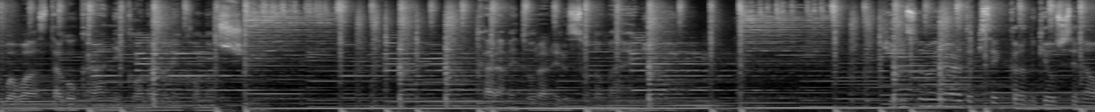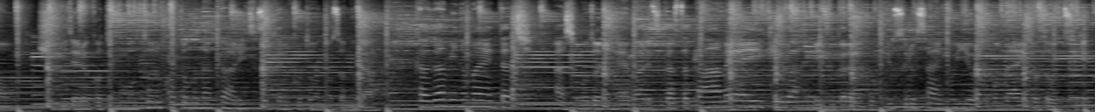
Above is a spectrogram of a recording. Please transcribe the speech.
双子間にこの胸この死絡め取られるその前に切り揃えられた奇跡から抜け落ちてなお引いてることも劣ることもなくあり続けることを望むが鏡の前に立ち足元にへばりつかせたため息は自ら呼吸する際も意欲もないことを告げて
